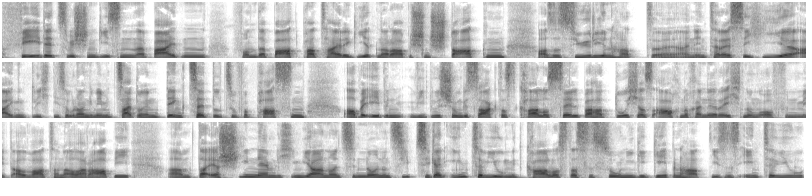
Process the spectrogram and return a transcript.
Fehde zwischen diesen beiden von der Baath-Partei regierten arabischen Staaten. Also Syrien hat äh, ein Interesse hier eigentlich diese unangenehmen Zeitungen einen Denkzettel zu verpassen. Aber eben, wie du es schon gesagt hast, Carlos selber hat durchaus auch noch eine Rechnung offen mit Al-Watan al-Arabi. Ähm, da erschien nämlich im Jahr 1979 ein Interview mit Carlos, das es so nie gegeben hat. Dieses Interview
